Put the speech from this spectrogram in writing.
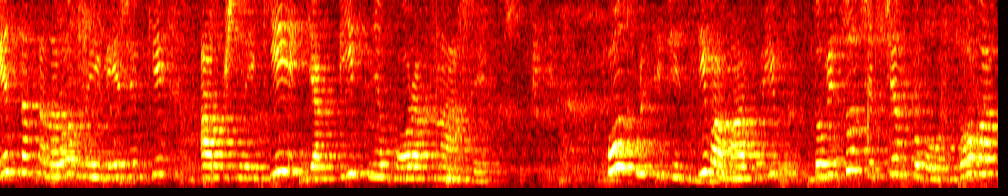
Виставка народної вишивки, а рушники як пісня в горах наших. В конкурсі чітців аматорів до висот Шевченкового слова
